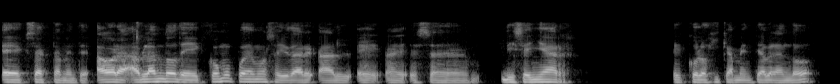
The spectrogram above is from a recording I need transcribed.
Exactamente. Ahora, hablando de cómo podemos ayudar al eh, a diseñar ecológicamente hablando,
